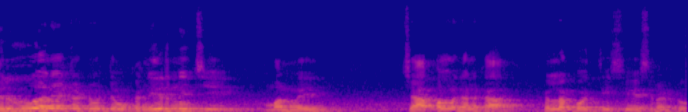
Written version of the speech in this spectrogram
తెలుగు అనేటటువంటి ఒక నీరు నుంచి మనని చేపలను కనుక పిల్లకు తీసివేసినట్టు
